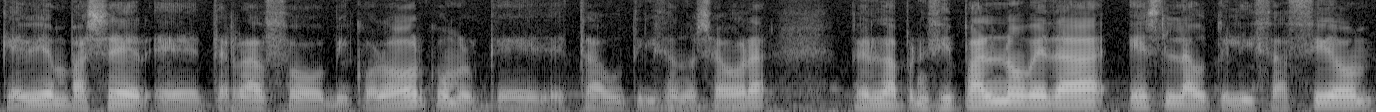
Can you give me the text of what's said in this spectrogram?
que bien va a ser eh, terrazo bicolor como el que está utilizándose ahora, pero la principal novedad es la utilización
